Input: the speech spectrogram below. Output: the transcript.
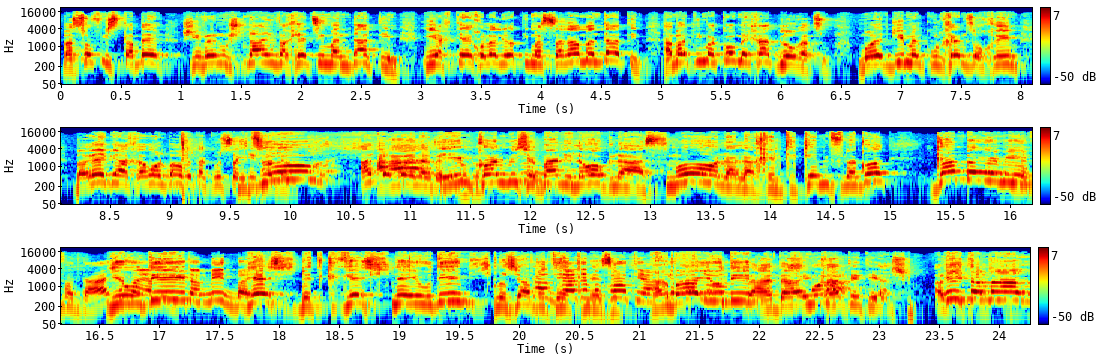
בסוף הסתבר שהבאנו שניים וחצי מנדטים. היא יכולה להיות עם עשרה מנדטים. אמרתי, מקום אחד, לא רצו. מועד ג', כולכם זוכרים, ברגע האחרון באו ותקעו שקית בגב. קיצור, אל תבוא אה, אליי אם בתלונות. כל מי שבא ללעוג לשמאל, על החלקיקי מפלגות, גם בימין. בוודאי יהודים, שבימין, תמיד בימין. יש, בית- יש שני יהודים, שלושה כן, בתי זה כנסת. ארבעה. יהודים, ועדיין, שמונה. אל תתייאשו. אל תתייאשו. איתמר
